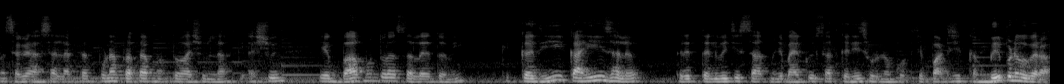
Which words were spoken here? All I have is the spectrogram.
मग सगळे हसायला लागतात. पुन्हा प्रताप म्हणतो अश्विनला की अश्विन एक बाप म्हणून तुला सल्ला देतो मी की कधीही काहीही झालं तरी तन्वीची साथ म्हणजे बायकोची साथ कधीही सोडू नको. तिच्या पाठीशी खंबीरपणे उभे राहा.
